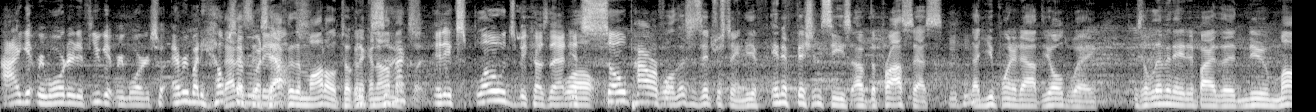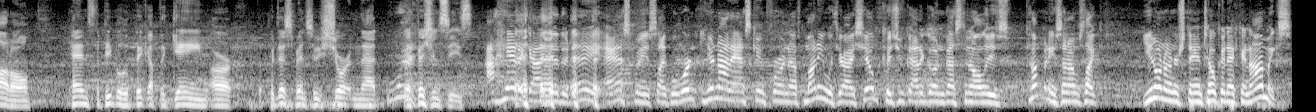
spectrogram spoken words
I get rewarded if you get rewarded. So everybody helps everybody exactly else. the model of token economics. It explodes because of that. Well- it's so powerful. Well, this is interesting. The inefficiencies of the process Mm-hmm. that you pointed out the old way is eliminated by the new model. Hence, the people who pick up the gain are the participants who shorten that Right. efficiencies. I had a guy the other day ask me, it's like, well, we're, you're not asking for enough money with your ICO because you've got to go invest in all these companies. And I was like, you don't understand token economics.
